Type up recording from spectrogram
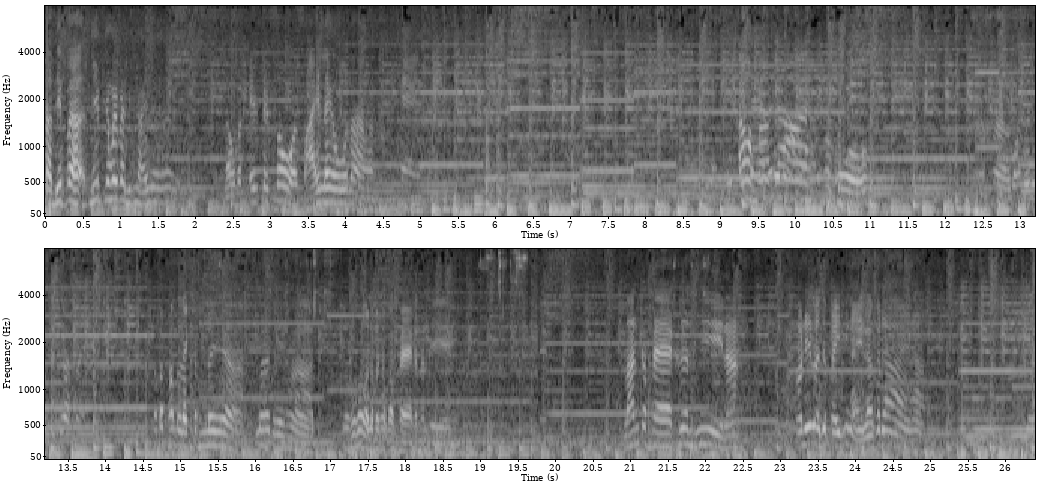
แต่ดิฟอะดิฟยังไม่ไปถึงไหนเลย เรามันเอสเปรสโซ่สายเร็วนะเอามาไม่ได้โอ้โหวางไว้บนเครื่องนะแล้วมาทำอะไรกันเนี่ยน่าจะหาดเราก็บอกเรามาทำกาแฟกันนั่นเอง ร้านกาแฟเคลื่อนที่นะ คราวนี้เราจะไปที่ไหนแล้วก็ได้นะเย้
